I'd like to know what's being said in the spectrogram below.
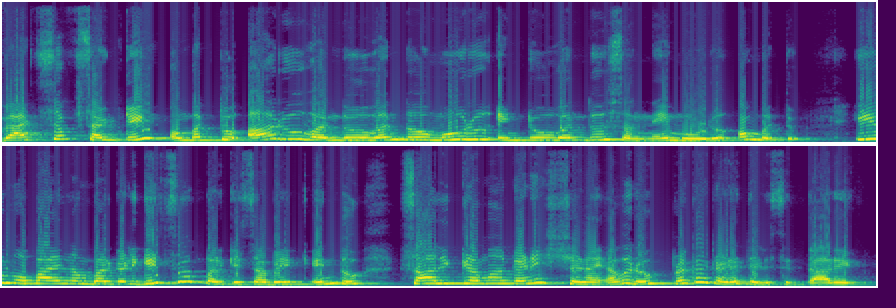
ವ್ಯಾಟ್ಸಪ್ ಸಂಖ್ಯೆ ಒಂಬತ್ತು ಆರು ಒಂದು ಒಂದು ಮೂರು ಎಂಟು ಒಂದು ಸೊನ್ನೆ ಮೂರು ಒಂಬತ್ತು. ಈ ಮೊಬೈಲ್ ನಂಬರ್ಗಳಿಗೆ ಸಂಪರ್ಕಿಸಬೇಕೆಂದು ಸಾಲಿಗ್ರಾಮ ಗಣೇಶ್ ಶೆಣೈ ಅವರು ಪ್ರಕಟಣೆ ತಿಳಿಸಿದ್ದಾರೆ.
